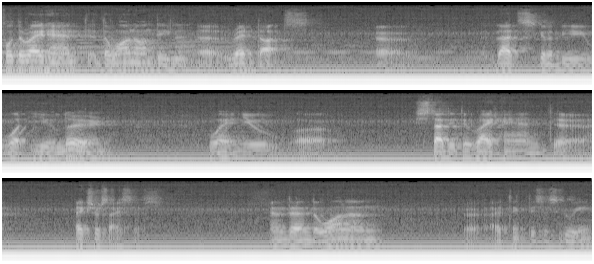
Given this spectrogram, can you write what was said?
for the right hand, the one on the red dots, that's going to be what you learn when you uh, study the right hand uh, exercises. And then the one on, uh, I think this is green.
